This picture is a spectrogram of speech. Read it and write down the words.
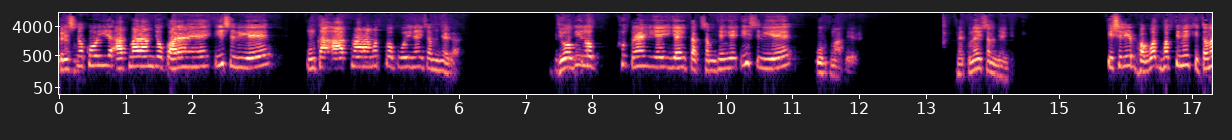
कृष्ण को ये आत्माराम जो कह रहे हैं इसलिए उनका आत्मारामत्व को कोई नहीं समझेगा। जो भी लोग खुद रहे यही यहीं तक समझेंगे इसलिए उपमा दे रहे नहीं तो नहीं समझेंगे। इसलिए भगवत भक्ति में कितना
